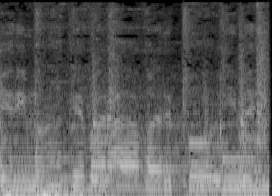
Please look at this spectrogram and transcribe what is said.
मेरी माँ के बराबर कोई नहीं।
